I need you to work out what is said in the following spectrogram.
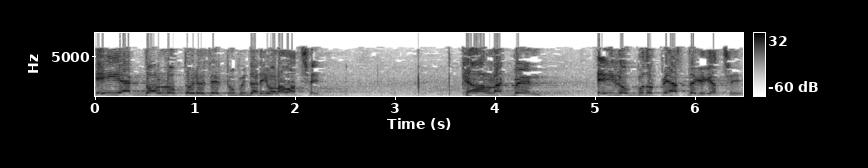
এই একদল লোক তৈরি হয়েছে, টুপিদারিওয়ালাও আছে। খেয়াল রাখবেন এই লোকগুলো পেঁয়াজ লেগে গেছে।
